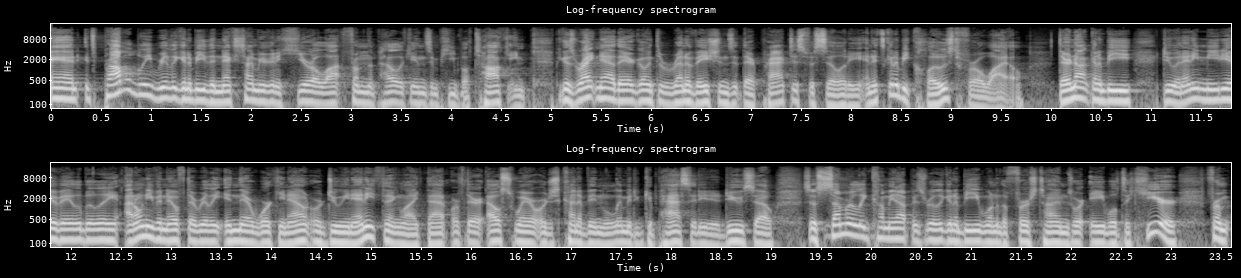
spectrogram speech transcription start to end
And it's probably really going to be the next time you're going to hear a lot from the Pelicans and people talking because right now they are going through renovations at their practice facility and it's going to be closed for a while. They're not going to be doing any media availability. I don't even know if they're really in there working out or doing anything like that, or if they're elsewhere or just kind of in limited capacity to do so. So, Summer League coming up is really going to be one of the first times we're able to hear from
